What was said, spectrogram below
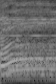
world.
